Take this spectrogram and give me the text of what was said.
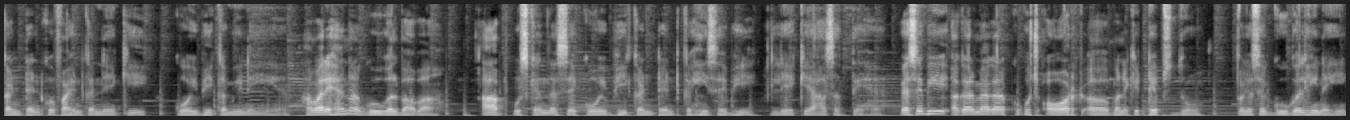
कंटेंट को फाइंड करने की कोई भी कमी नहीं है। हमारे हैं ना गूगल बाबा आप उसके अंदर से कोई भी कंटेंट कहीं से भी लेके आ सकते हैं। वैसे भी अगर मैं अगर आपको कुछ और मैंने कि टिप्स दूँ तो जैसे गूगल ही नहीं,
